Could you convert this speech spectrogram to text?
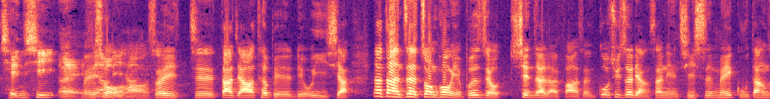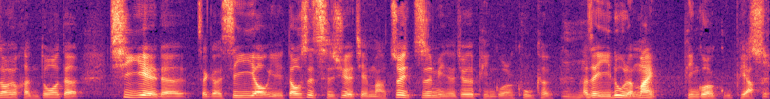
前期哎，没错哈，所以就是大家要特别留意一下。那当然，这个状况也不是只有现在来发生，过去这两三年，其实美股当中有很多的企业的这个 CEO 也都是持续的减码，最知名的就是苹果的库克，他这一路的卖苹果的股票。是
